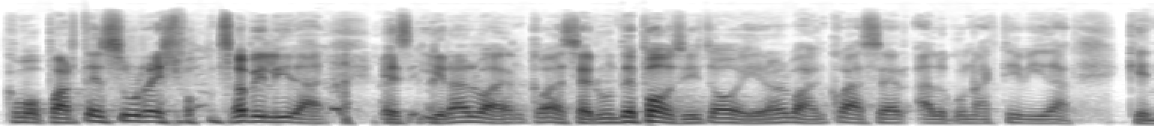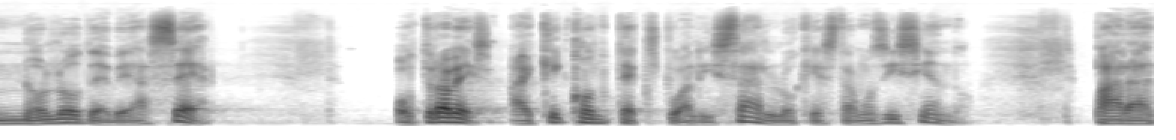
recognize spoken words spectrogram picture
como parte de su responsabilidad es ir al banco a hacer un depósito o ir al banco a hacer alguna actividad, que no lo debe hacer. Otra vez, hay que contextualizar lo que estamos diciendo. Para,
